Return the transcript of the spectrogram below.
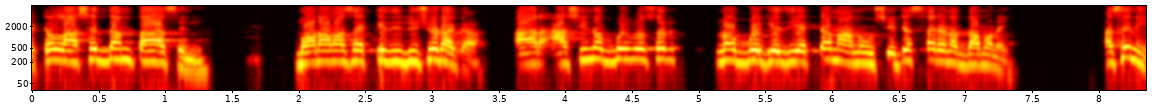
একটা লাশের দাম তা আসেনি। মরা মাছ এক কেজি দুইশো টাকা। আর আশি নব্বই বছর নব্বই কেজি একটা মানুষ, এটা সারেনার দামও নাই। আসেনি?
